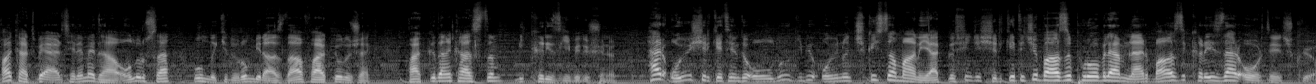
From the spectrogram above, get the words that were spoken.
Fakat bir erteleme daha olursa bundaki durum biraz daha farklı olacak. Farklıdan kastım bir kriz gibi düşünün. Her oyun şirketinde olduğu gibi oyunun çıkış zamanı yaklaşınca şirket içi bazı problemler, bazı krizler ortaya çıkıyor.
